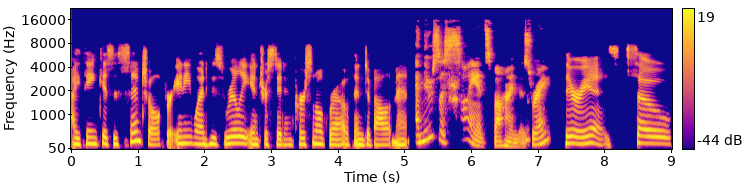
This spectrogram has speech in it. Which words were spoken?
I think is essential for anyone who's really interested in personal growth and development. And there's a science behind this, right? There is. So,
